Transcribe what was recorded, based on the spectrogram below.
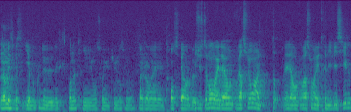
Non, mais c'est parce qu'il y a beaucoup d'actrices porno qui vont sur YouTube en ce moment. Enfin, genre, elles transfèrent un peu. Et justement, ouais, la reconversion, la reconversion elle est très difficile.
